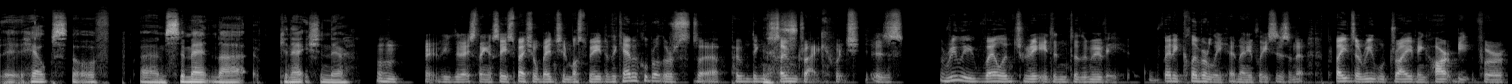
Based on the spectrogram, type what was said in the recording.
it helps sort of um, cement that connection there. Mm-hmm. The next thing I say, special mention must be made of the Chemical Brothers uh, pounding soundtrack, which is really well integrated into the movie, very cleverly in many places, and it provides a real driving heartbeat for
